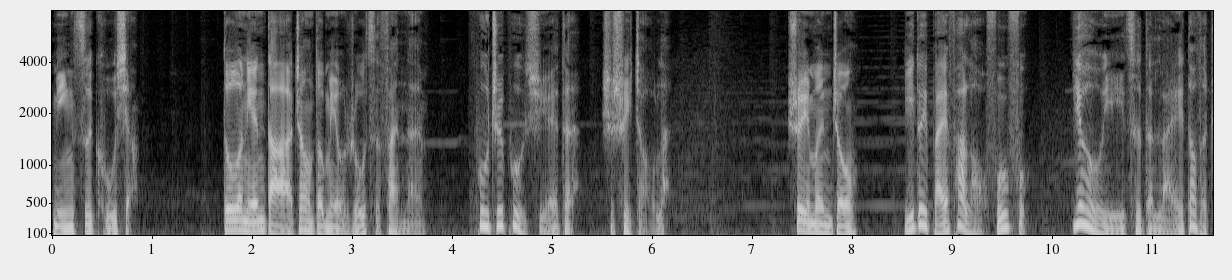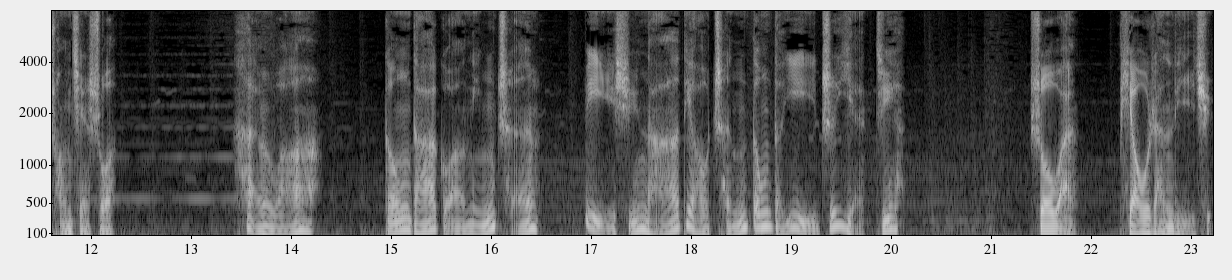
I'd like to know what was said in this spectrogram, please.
冥思苦想。多年打仗都没有如此犯难，不知不觉的是睡着了。睡梦中，一对白发老夫妇又一次的来到了床前，说：“汉王，攻打广宁城，必须拿掉城东的一只眼睛。”说完，飘然离去。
